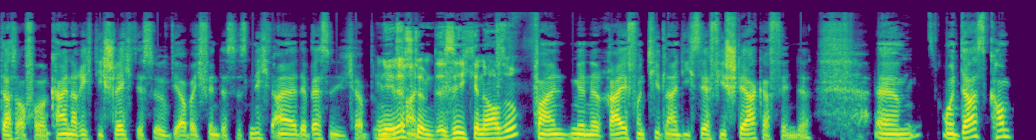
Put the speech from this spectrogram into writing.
das auch keiner richtig schlecht ist irgendwie, aber ich finde, das ist nicht einer der besten. Ich habe Nee, das stimmt. Das sehe ich genauso. fallen mir eine Reihe von Titeln ein, die ich sehr viel stärker finde. Ähm, und das kommt,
